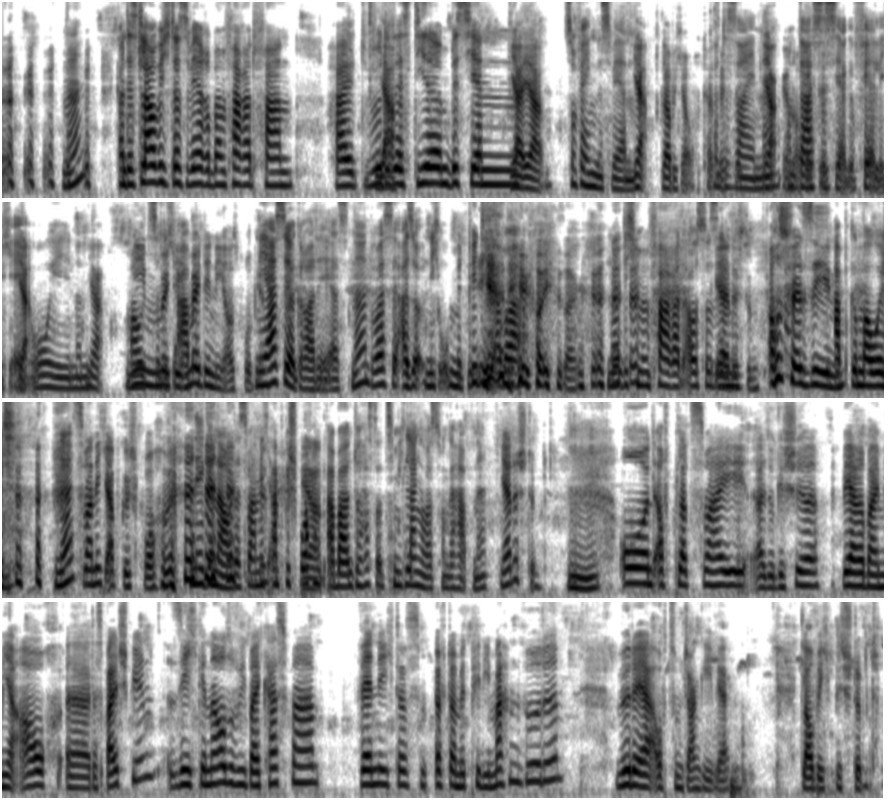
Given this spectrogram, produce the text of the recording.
Ne? Und das glaube ich, das wäre beim Fahrradfahren halt, würde Ja. das dir ein bisschen Ja, ja, zum Verhängnis werden. ja, glaube ich auch. Könnte sein, ne? Ja, genau, und das richtig. ist ja gefährlich, ey. Ja. Ui, dann Ja, du möchte, dich ich ab. möchte nie ausprobieren. Nee, hast du ja gerade erst, ne? Du hast ja, also nicht mit Pitti, Ja, aber nee, ich sagen. ne, dich mit dem Fahrrad aus Ja, Versehen das stimmt. Aus Versehen. abgemault. ne? Das war nicht abgesprochen. Nee, genau, das war nicht abgesprochen, Ja. aber du hast da ziemlich lange was von gehabt, ne? Ja, das stimmt. Mhm. Und auf Platz zwei, also Geschirr, wäre bei mir auch äh, das Ballspielen. Sehe ich genauso wie bei Kaspar. Wenn ich das öfter mit Pidi machen würde, würde er auch zum Junkie werden. Glaube ich bestimmt.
